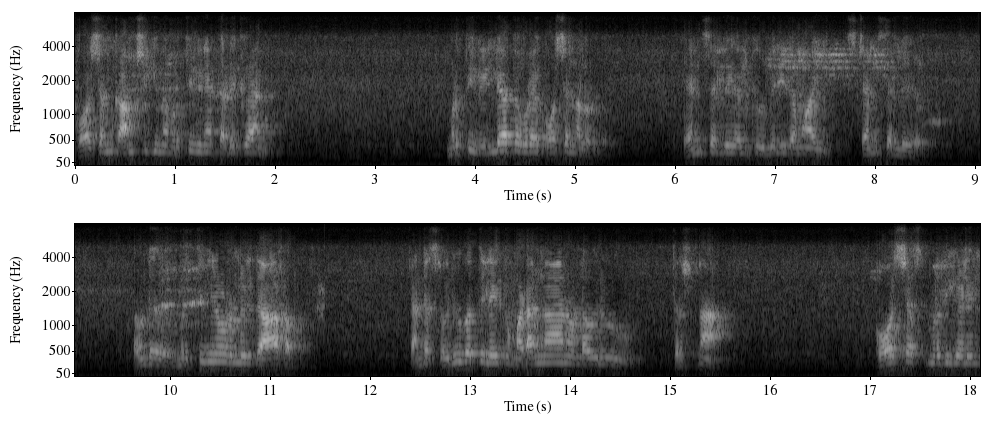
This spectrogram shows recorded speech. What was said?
കോശം കാക്ഷിക്കുന്ന മൃത്യുവിനെ തടുക്കാൻ മൃത്യുവില്ലാത്ത കുറെ കോശങ്ങളുണ്ട്. എൻ സെല്ലുകൾക്ക് വിപരീതമായി സ്റ്റെം സെല്ലുകൾ അതുകൊണ്ട് മൃത്യുവിനോടുള്ളൊരു ദാഹം തന്റെ സ്വരൂപത്തിലേക്ക് മടങ്ങാനുള്ള ഒരു തൃഷ്ണ കോശസ്മൃതികളിൽ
